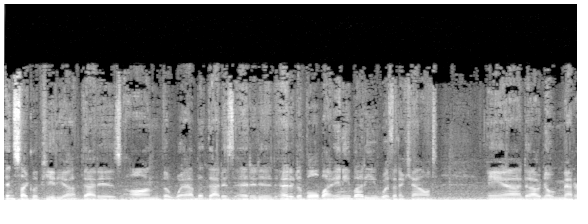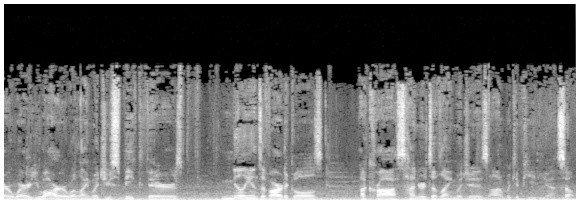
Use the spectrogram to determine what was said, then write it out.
encyclopedia that is on the web that is edited, editable by anybody with an account, and uh, no matter where you are or what language you speak, there's millions of articles across hundreds of languages on Wikipedia. So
